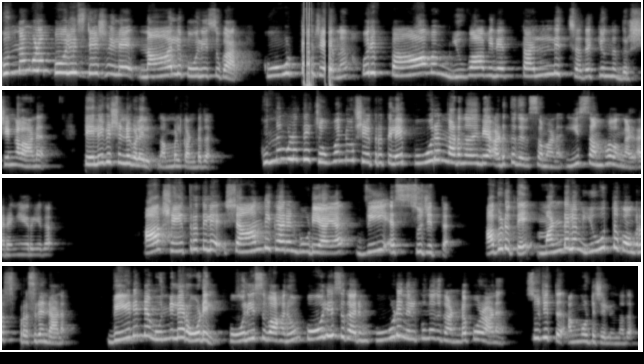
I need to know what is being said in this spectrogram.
കുന്നംകുളം പോലീസ് സ്റ്റേഷനിലെ നാല് പോലീസുകാർ കൂട്ടം ചേർന്ന് ഒരു പാവം യുവാവിനെ തല്ലിച്ചതയ്ക്കുന്ന ദൃശ്യങ്ങളാണ് ടെലിവിഷനുകളിൽ നമ്മൾ കണ്ടത്. കുന്നംകുളത്തെ ചൊവ്വന്നൂർ ക്ഷേത്രത്തിലെ പൂരം നടന്നതിന്റെ അടുത്ത ദിവസമാണ് ഈ സംഭവങ്ങൾ അരങ്ങേറിയത്. ആ ക്ഷേത്രത്തിലെ ശാന്തിക്കാരൻ കൂടിയായ വി എസ് സുജിത്ത് അവിടുത്തെ മണ്ഡലം യൂത്ത് കോൺഗ്രസ് പ്രസിഡന്റാണ്. വീടിന്റെ മുന്നിലെ റോഡിൽ പോലീസ് വാഹനവും പോലീസുകാരും കൂടി നിൽക്കുന്നത് കണ്ടപ്പോഴാണ് സുജിത്ത് അങ്ങോട്ട് ചെല്ലുന്നത്.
